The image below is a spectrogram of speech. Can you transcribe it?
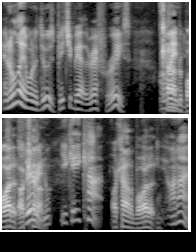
and all they want to do is bitch about the referees. I Can't mean, abide it. I very cannot. You, you can't. I can't abide it. I know.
